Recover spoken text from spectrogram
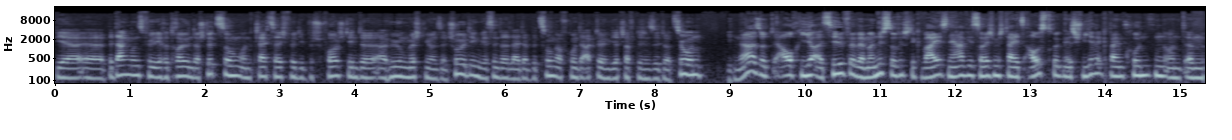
Wir äh, bedanken uns für Ihre treue Unterstützung und gleichzeitig für die bevorstehende Erhöhung möchten wir uns entschuldigen. Wir sind da leider bezogen aufgrund der aktuellen wirtschaftlichen Situation. Ne? Also auch hier als Hilfe, wenn man nicht so richtig weiß, na, wie soll ich mich da jetzt ausdrücken, ist schwierig beim Kunden und ähm,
